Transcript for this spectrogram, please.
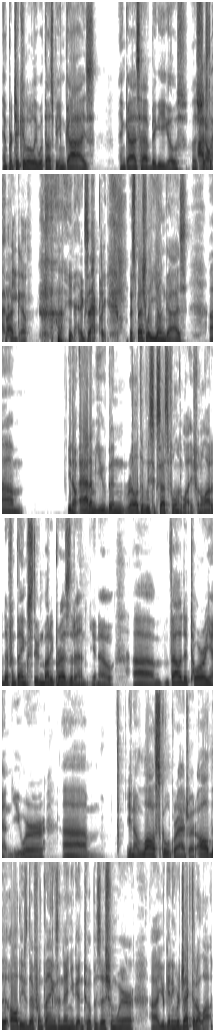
and particularly with us being guys, and guys have big egos. That's I don't have an ego. yeah, exactly, especially young guys. Um, you know, Adam, you've been relatively successful in life in a lot of different things. Student body president, you know, um, valedictorian, you were, um, you know, law school graduate, all the all these different things, and then you get into a position where uh, you're getting rejected a lot.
